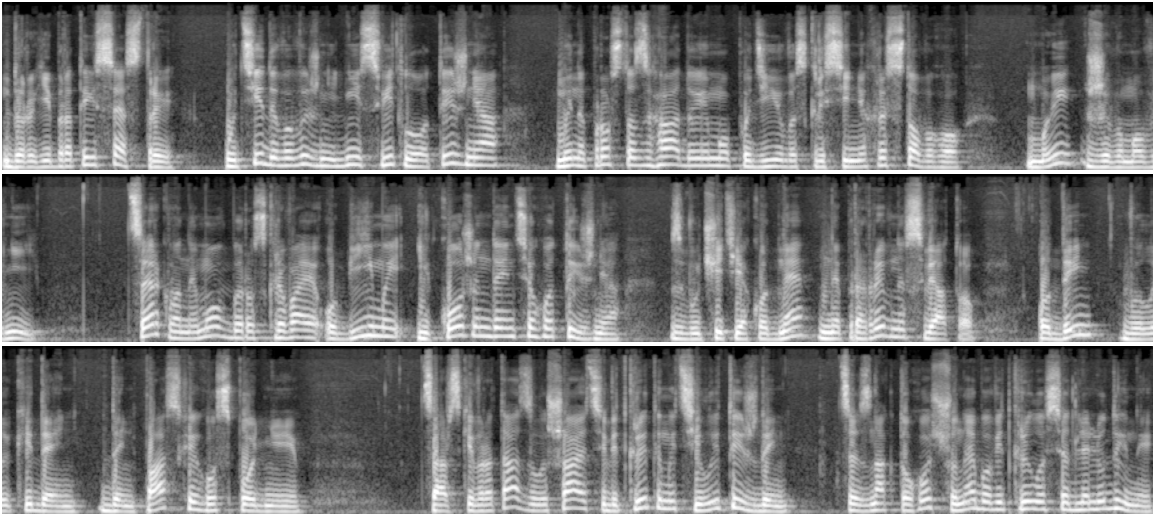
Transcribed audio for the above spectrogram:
Дорогі брати і сестри, у ці дивовижні дні світлого тижня ми не просто згадуємо подію Воскресіння Христового, ми живемо в ній. Церква немов би розкриває обійми, і кожен день цього тижня звучить як одне непреривне свято, один великий день, день Пасхи Господньої. Царські врата залишаються відкритими цілий тиждень. Це знак того, що небо відкрилося для людини.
